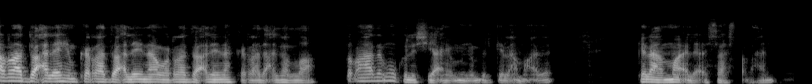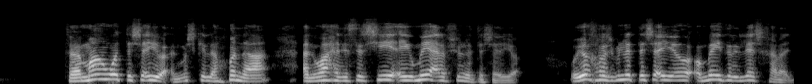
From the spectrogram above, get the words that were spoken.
الراد عليهم كالراد علينا والراد علينا كالراد على الله. طبعا هذا مو كل الشيعة يؤمنون بالكلام هذا. كلام ما له أساس طبعا. فما هو التشيع؟ المشكلة هنا أن واحد يصير شيعي وما يعرف شنو التشيع ويخرج من التشيع وما يدري ليش خرج.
